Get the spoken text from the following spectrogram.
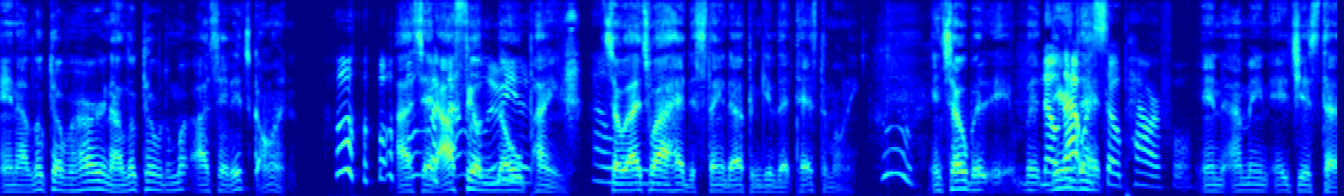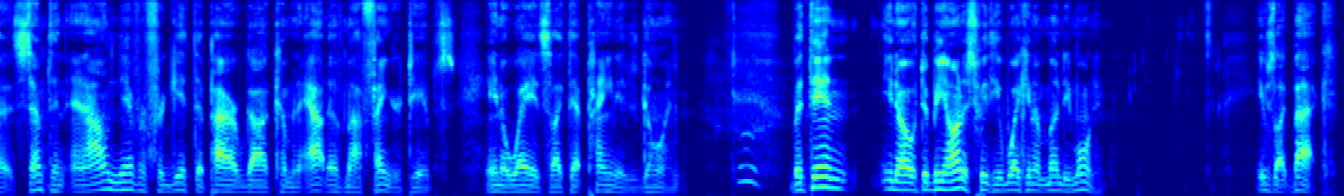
And I looked over her and I looked over the, mo- I said, It's gone. I said, I feel no Hallelujah. pain. So that's why I had to stand up and give that testimony. Whew. And so, but, but No, that that was so powerful. and I mean, it's just uh, something, and I'll never forget the power of God coming out of my fingertips. In a way, it's like that pain is gone. Whew. But then, you know, to be honest with you, waking up Monday morning, it was like back,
